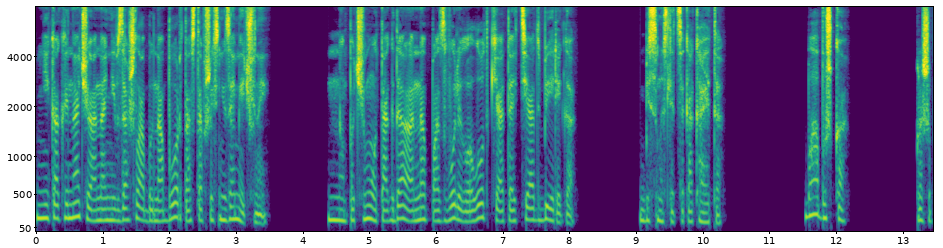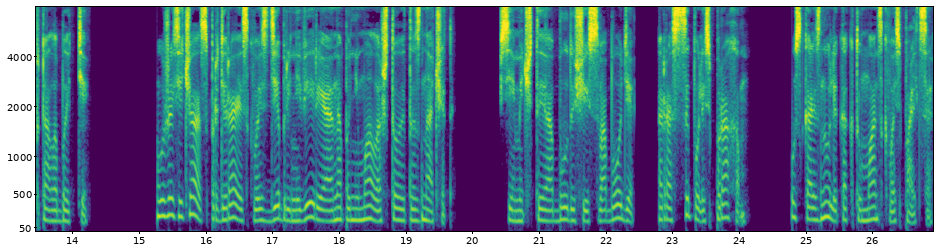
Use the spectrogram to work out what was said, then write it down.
Никак иначе она не взошла бы на борт, оставшись незамеченной. Но почему тогда она позволила лодке отойти от берега? Бессмыслица какая-то. «Бабушка», — прошептала Бетти. Уже сейчас, продираясь сквозь дебри неверия, она понимала, что это значит. Все мечты о будущей свободе рассыпались прахом, ускользнули, как туман сквозь пальцы.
